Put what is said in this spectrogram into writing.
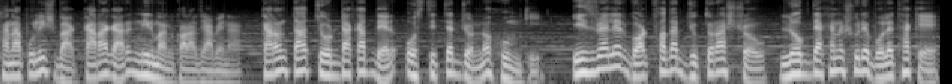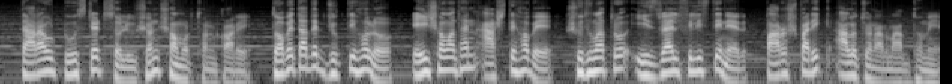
থানা পুলিশ বা কারাগার নির্মাণ করা যাবে না। কারণ তা চোর ডাকাতদের অস্তিত্বের জন্য হুমকি। ইসরায়েলের গডফাদার যুক্তরাষ্ট্রও লোক দেখানো সুরে বলে থাকে, তারাও টু স্টেট সলিউশন সমর্থন করে। তবে তাদের যুক্তি হল, এই সমাধান আসতে হবে শুধুমাত্র ইসরায়েল ফিলিস্তিনের পারস্পরিক আলোচনার মাধ্যমে।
